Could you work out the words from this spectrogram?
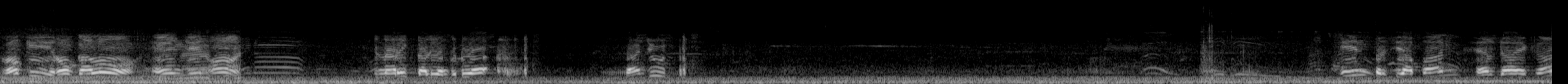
Kawasaki Rogalo engine on menarik tali yang kedua lanjut in persiapan Herda Eka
